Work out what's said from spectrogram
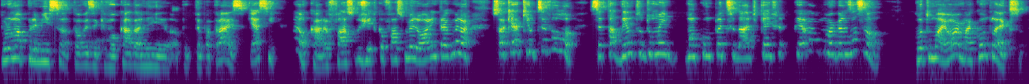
por uma premissa talvez equivocada ali há pouco tempo atrás, que é assim, não, cara, eu faço do jeito que eu faço melhor e entrego melhor. Só que é aquilo que você falou, você está dentro de uma, uma complexidade que é, que é uma organização. Quanto maior, mais complexo.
